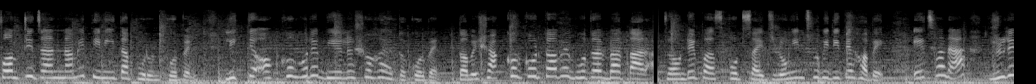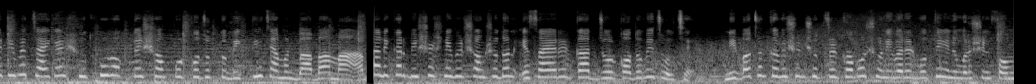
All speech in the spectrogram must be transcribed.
ফর্মটি যার নামে তিনি তা পূরণ করবেন। লিখতে অক্ষম হলে বিএলও সহায়তা করবেন। তবে স্বাক্ষর করতে হবে ভোটার বা তার অ্যাকাউন্টে পাসপোর্ট সাইজ রঙিন ছবি দিতে হবে। এছাড়া রিলেটিভের জায়গায় শুধু রক্তের সম্পর্কযুক্ত ব্যক্তি, যেমন বাবা, মা, তালিকার বিশেষ নিবিড় সংশোধন এসআইআর এর কাজ জোর কদমে চলছে। নির্বাচন কমিশন সূত্রের খবর, শনিবারের মধ্যে এনুমারেশন ফর্ম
